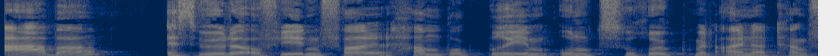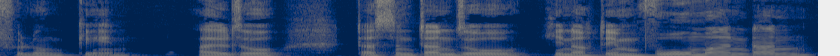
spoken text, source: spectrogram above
Aber es würde auf jeden Fall Hamburg-Bremen und zurück mit einer Tankfüllung gehen. Also das sind dann so, je nachdem, wo man dann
